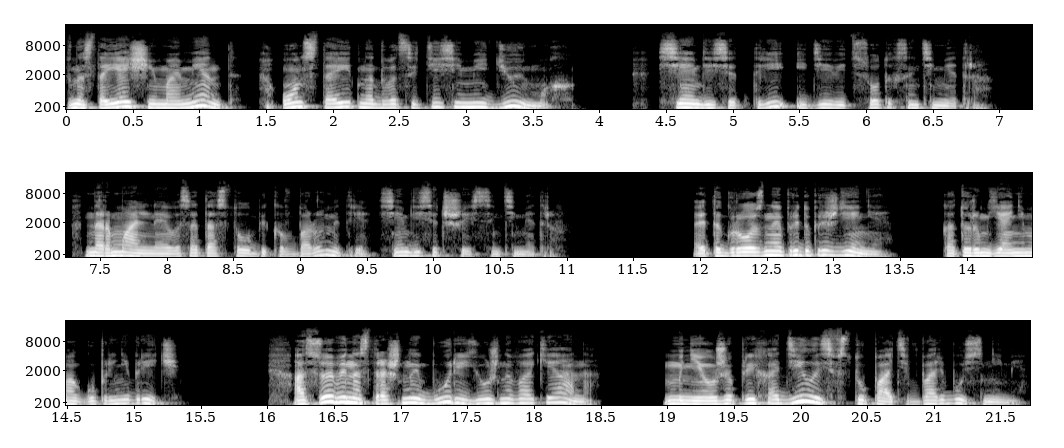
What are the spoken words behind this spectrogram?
В настоящий момент он стоит на 27 дюймах, 73,9 сантиметра. Нормальная высота столбика в барометре 76 сантиметров. Это грозное предупреждение, которым я не могу пренебречь. Особенно страшны бури Южного океана, мне уже приходилось вступать в борьбу с ними.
